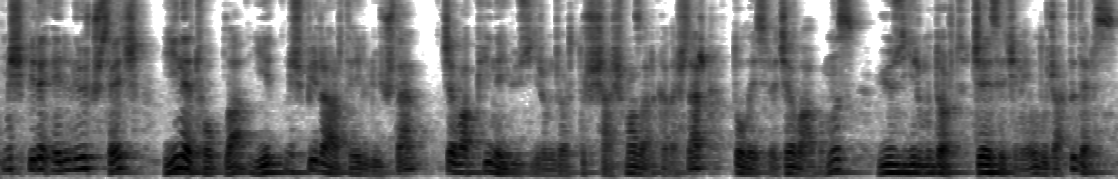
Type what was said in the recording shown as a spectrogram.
71'e 53 seç yine topla 71 artı 53'ten Cevap yine 124'tür şaşmaz arkadaşlar. Dolayısıyla cevabımız 124 C seçeneği olacaktı deriz.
